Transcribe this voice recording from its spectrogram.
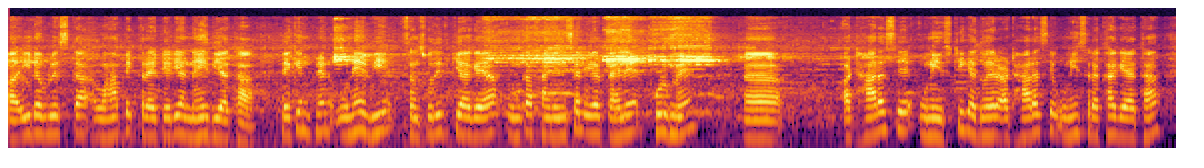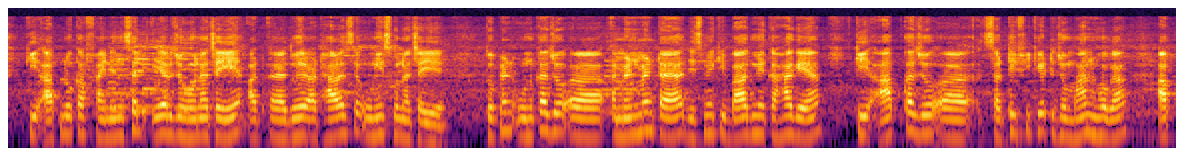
ई डब्ल्यू एस का वहाँ पे क्राइटेरिया नहीं दिया था। लेकिन फ्रेंड उन्हें भी संशोधित किया गया। उनका फाइनेंशियल ईयर पहले पूर्व में अठारह से उन्नीस, ठीक है, दो हज़ार अठारह से उन्नीस रखा गया था कि आप लोग का फाइनेंशियल ईयर जो होना चाहिए दो हज़ार अठारह से उन्नीस होना चाहिए। तो फ्रेंड, उनका जो अमेंडमेंट आया, जिसमें कि बाद में कहा गया कि आपका जो सर्टिफिकेट जो मान होगा, आप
